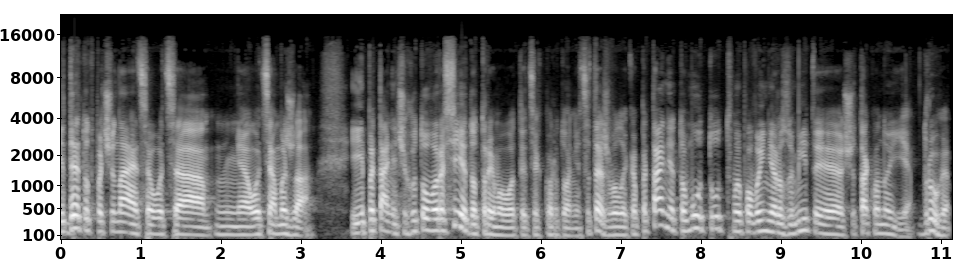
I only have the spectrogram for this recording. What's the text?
І де тут починається оця, оця межа? І питання, чи готова Росія дотримувати цих кордонів, це теж велике питання. Тому тут ми повинні розуміти, що так воно і є. Друге,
